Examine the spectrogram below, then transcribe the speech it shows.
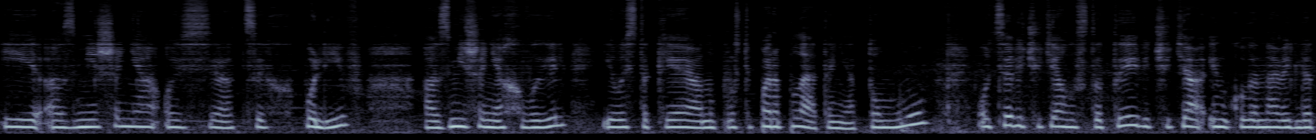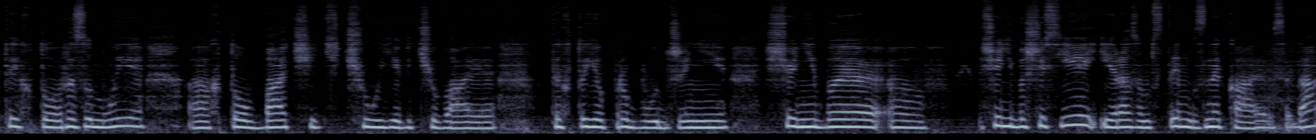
і змішання ось е, цих полів, змішання хвиль, і ось таке ну просто переплетення. Тому оце відчуття густоти, відчуття інколи навіть для тих, хто резонує, хто бачить, чує, відчуває, тих, хто є в пробудженні, що ніби. е, що ніби щось є, і разом з тим зникає все. Да?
